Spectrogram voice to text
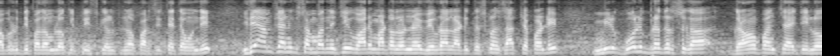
అభివృద్ధి పదంలోకి తీసుకెళ్తున్న పరిస్థితి అయితే ఉంది. ఇదే అంశానికి సంబంధించి వారి మాటలోనే వివరాలు అడిగి తెలుసుకుని సార్ చెప్పండి. మీరు గోలి బ్రదర్స్గా గ్రామ పంచాయతీలో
